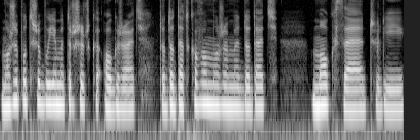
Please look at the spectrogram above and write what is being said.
może potrzebujemy troszeczkę ogrzać, to dodatkowo możemy dodać moksę, czyli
